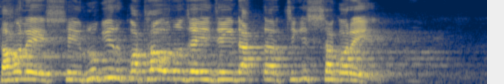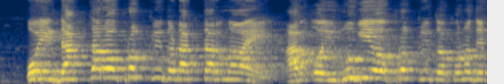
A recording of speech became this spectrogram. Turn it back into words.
তাহলে সেই রুগীর কথা অনুযায়ী যেই ডাক্তার চিকিৎসা করে ওই ডাক্তারও প্রকৃত ডাক্তার নয়, আর ওই রুগীও প্রকৃত কোনোদিন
